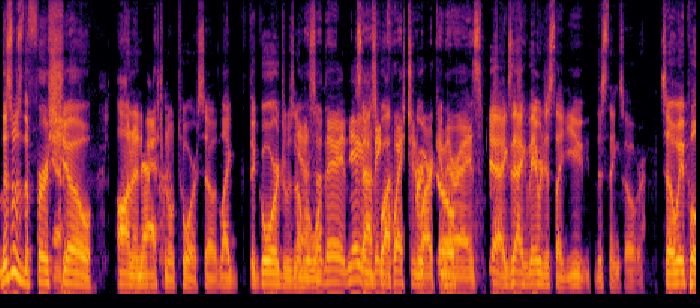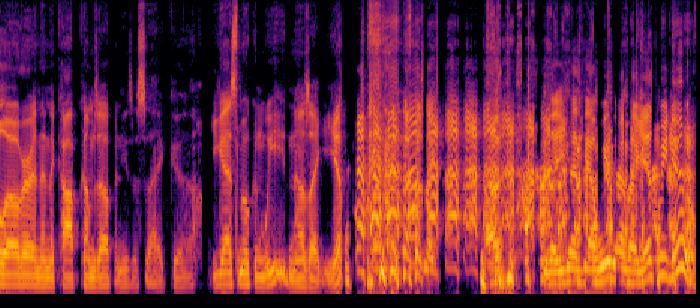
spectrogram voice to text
This was the first Yeah. show on a national tour, so like the Gorge was number yeah, so one. they they got a big question first mark in their eyes. Yeah, exactly. They were just like, "You, this thing's over." So we pull over, and then the cop comes up, and he's just like, uh, "You guys smoking weed?" And I was like, "Yep." I was like, He's like, "You guys got weed?" I was like, "Yes, we do."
